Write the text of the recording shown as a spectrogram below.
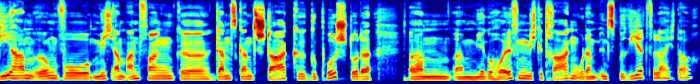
die haben irgendwo mich am Anfang äh, ganz, ganz stark äh, gepusht oder ähm, ähm, mir geholfen, mich getragen oder inspiriert vielleicht auch?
